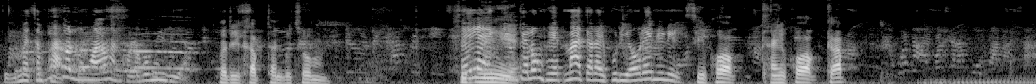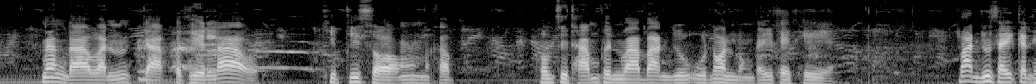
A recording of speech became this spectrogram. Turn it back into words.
หรือมาสัมผัสต้นหอยหันคนละบ่มีเบียร์สวัสดีครับท่านผู้ชมคลิใช้ปแรงนี้คิวจะลงเพจมาจะได้ผู้เดียวได้นี่นี่สีพอกไข่พอกครับนั่งดาหวันจากประเทศลาวคลิปที่สองนะครับ ผมสิถามเพิ่นว่าบ้านอยู่อูนอนหมองใดแท้ๆบ้านอยู่ไสกันแ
